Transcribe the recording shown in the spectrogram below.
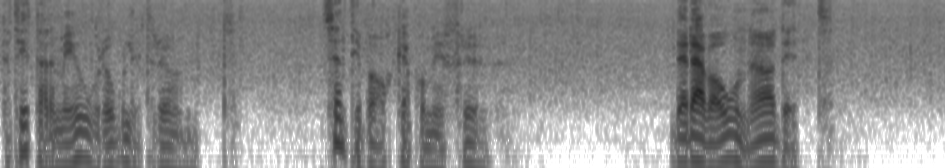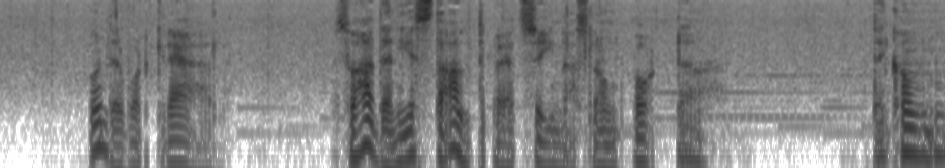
Jag tittade mig oroligt runt. Sen tillbaka på min fru. Det där var onödigt. Under vårt gräl så hade en gestalt börjat synas långt borta. Den kom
